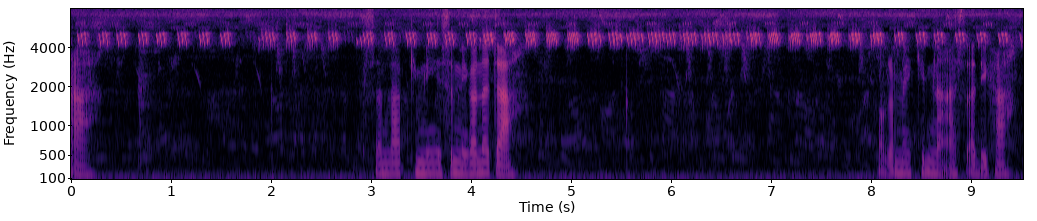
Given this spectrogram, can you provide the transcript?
ค่ะสำหรับคลิปนี้สำนี้ก็น่าจะพบกันใหม่คลิปหน้าสวัสดีค่ะ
